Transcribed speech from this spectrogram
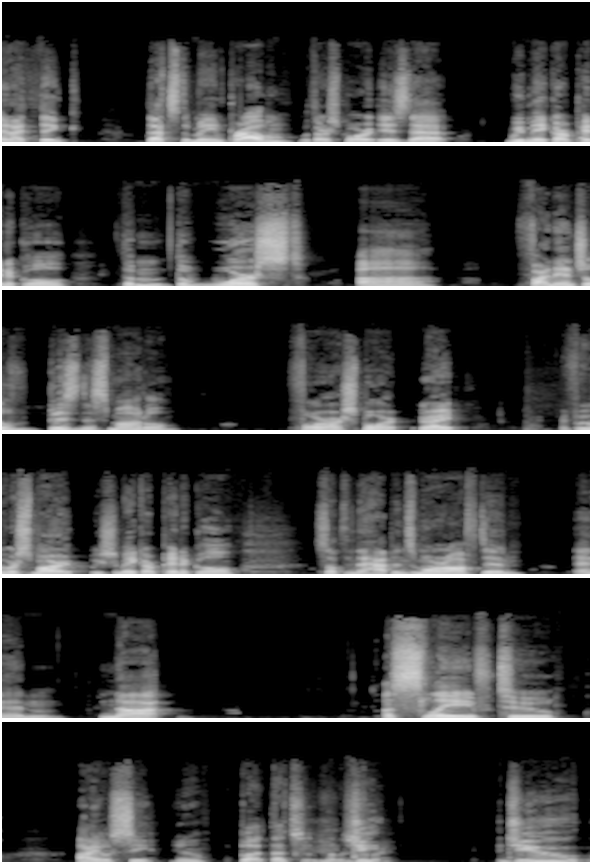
And I think that's the main problem with our sport is that we make our pinnacle the the worst uh, financial business model for our sport, right? If we were smart, we should make our pinnacle something that happens more often and not a slave to IOC, you know. But that's another Do story. you, do you?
